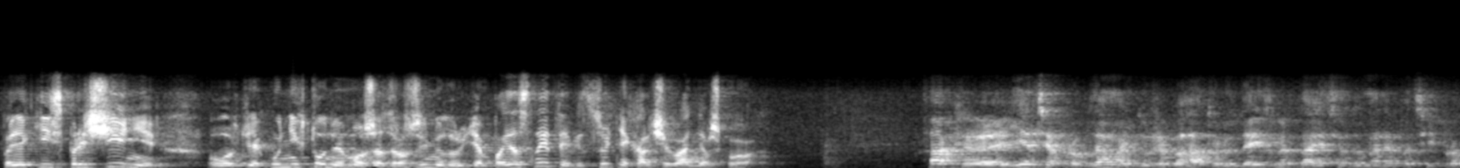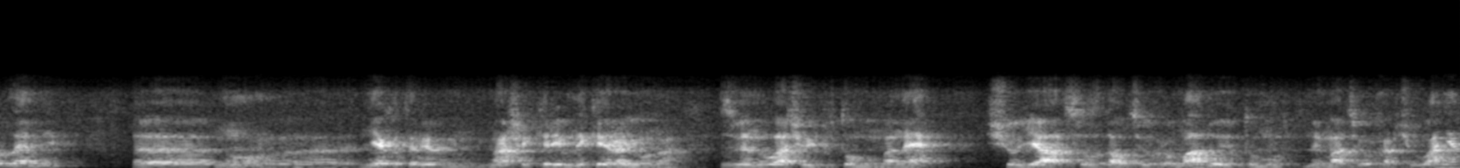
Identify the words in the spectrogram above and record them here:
по якійсь причині, от, яку ніхто не може зрозуміло людям пояснити, відсутнє харчування в школах. Так, є ця проблема, і дуже багато людей звертається до мене по цій проблемі. Е, Ну, е, некоторі наші керівники району звинувачують в тому мене, що я создав цю громаду і тому нема цього харчування.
